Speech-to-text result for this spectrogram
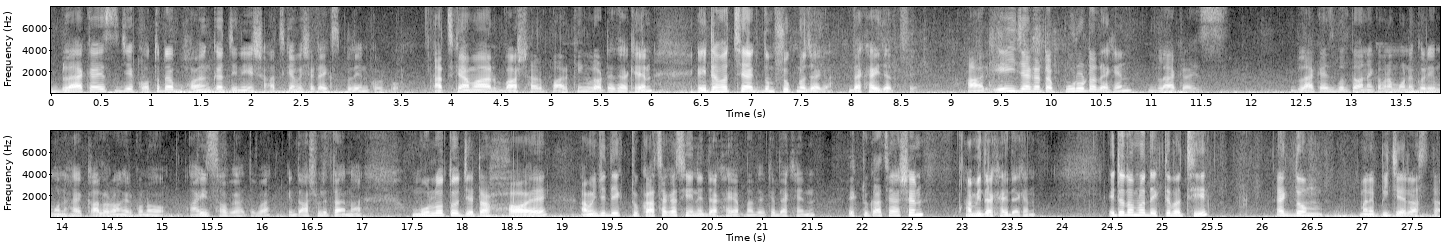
ব্ল্যাক আইস যে কতটা ভয়ঙ্কর জিনিস, আজকে আমি সেটা এক্সপ্লেন করব। আজকে আমার বাসার পার্কিং লটে দেখেন, এটা হচ্ছে একদম শুকনো জায়গা, দেখাই যাচ্ছে। আর এই জায়গাটা পুরোটা দেখেন ব্ল্যাক আইস ব্ল্যাক আইস বলতে অনেক আমরা মনে করি, মনে হয় কালো রঙের কোনো আইস হবে হয়তো বা কিন্তু আসলে তা না। মূলত যেটা হয়, আমি যদি একটু কাছাকাছি এনে দেখাই আপনাদেরকে, দেখেন। একটু কাছে আসেন, আমি দেখাই, দেখেন। এটা তো আমরা দেখতে পাচ্ছি, একদম মানে পিচের রাস্তা,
